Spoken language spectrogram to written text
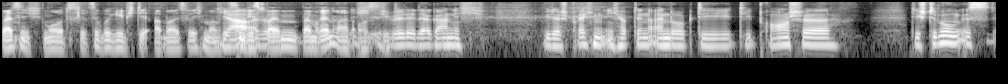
Ich weiß nicht, Moritz, jetzt übergebe ich dir, aber jetzt will ich mal wissen, ja, wie es also beim, beim Rennrad ich, aussieht. Ich will dir da gar nicht widersprechen. Ich habe den Eindruck, die, die Branche, die Stimmung ist,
